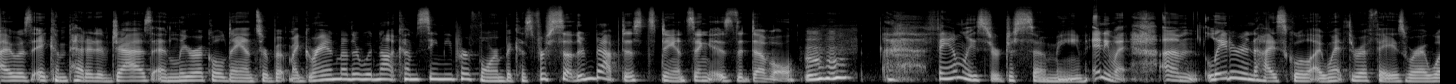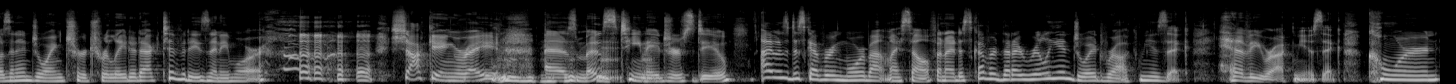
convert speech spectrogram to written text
I was a competitive jazz and lyrical dancer, but my grandmother would not come see me perform because for Southern Baptists, dancing is the devil. Mm-hmm. Families are just so mean. Anyway, um, later into high school, I went through a phase where I wasn't enjoying church related activities anymore. Shocking, right? As most teenagers do. I was discovering more about myself, and I discovered that I really enjoyed rock music, heavy rock music. Korn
